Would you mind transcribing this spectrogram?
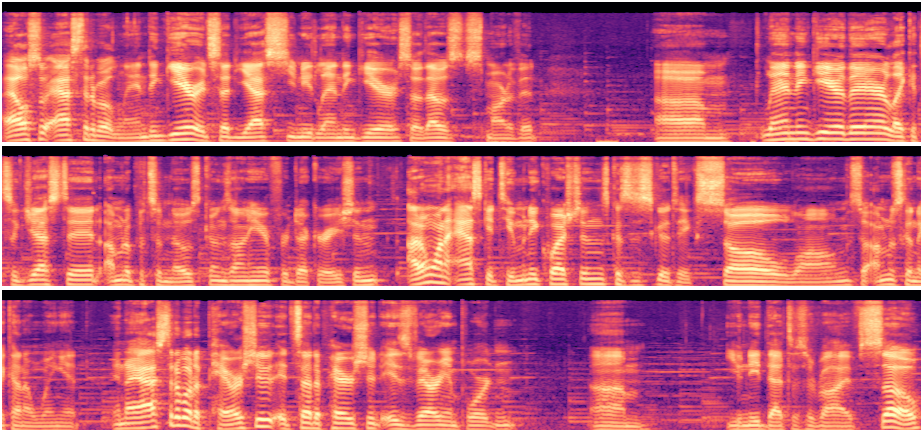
I also asked it about landing gear. It said, yes, you need landing gear. So that was smart of it. Um, landing gear there, like it suggested. I'm going to put some nose cones on here for decoration. I don't want to ask it too many questions because this is going to take so long. So I'm just going to kind of wing it. And I asked it about a parachute. It said a parachute is very important. Um, you need that to survive. So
